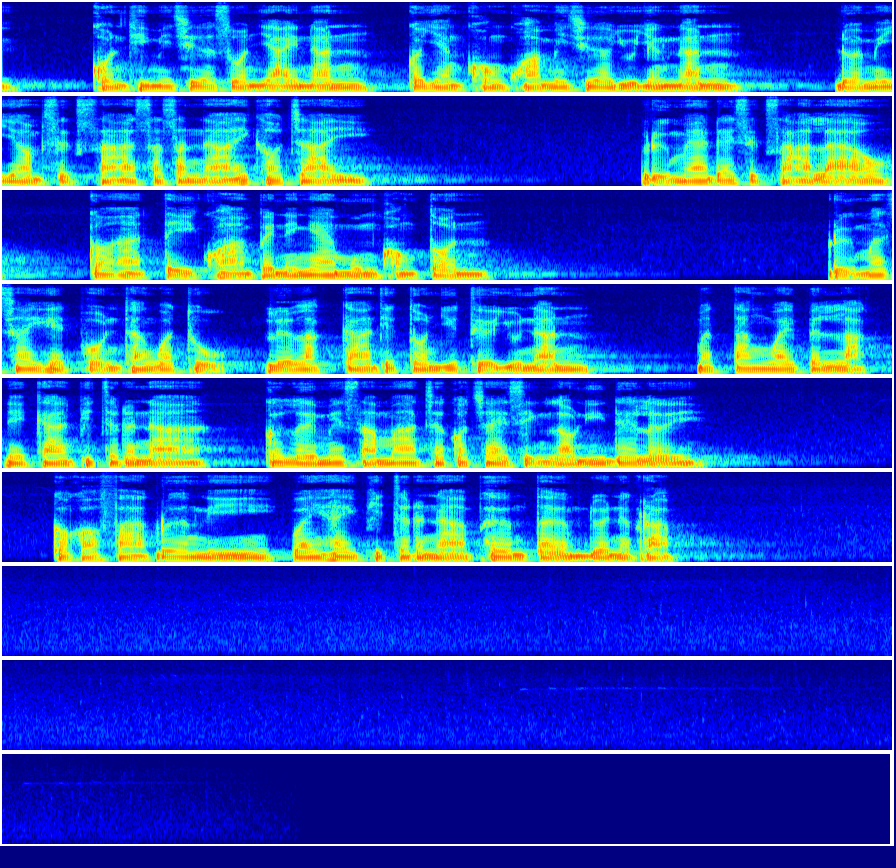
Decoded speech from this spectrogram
คนที่ไม่เชื่อส่วนใหญ่นั้นก็ยังคงความไม่เชื่ออยู่อย่างนั้น โดยไม่ยอมศึกษาศาสนาให้เข้าใจ หรือแม้ได้ศึกษาแล้ว ก็อาจตีความไปในแง่มุมของตน หรือมาใช้เหตุผลทางวัตถุ หรือหลักการที่ตนยึดถืออยู่นั้น มาตั้งไว้เป็นหลักในการพิจารณา ก็เลยไม่สามารถจะเข้าใจสิ่งเหล่านี้ได้เลย ก็ขอฝากเรื่องนี้ไว้ให้พิจารณาเพิ่มเติมด้วยนะครับ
